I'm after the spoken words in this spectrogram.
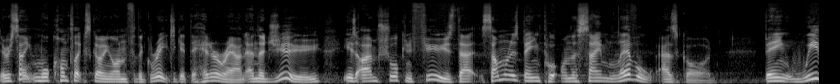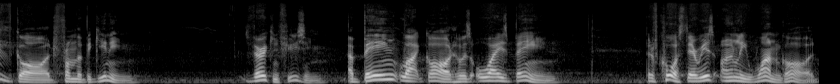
There is something more complex going on for the Greek to get their head around. And the Jew is, I'm sure, confused that someone is being put on the same level as God, being with God from the beginning. It's very confusing. A being like God who has always been. But of course, there is only one God.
